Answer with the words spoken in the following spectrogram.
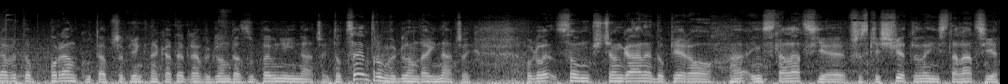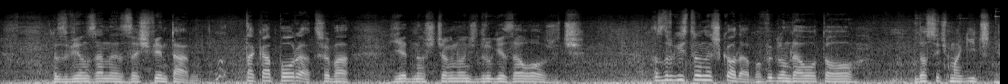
Nawet o poranku ta przepiękna katedra wygląda zupełnie inaczej. To centrum wygląda inaczej. W ogóle są ściągane dopiero e, instalacje, wszystkie świetlne instalacje związane ze świętami. No, taka pora, trzeba jedno ściągnąć, drugie założyć. A z drugiej strony szkoda, bo wyglądało to dosyć magicznie.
